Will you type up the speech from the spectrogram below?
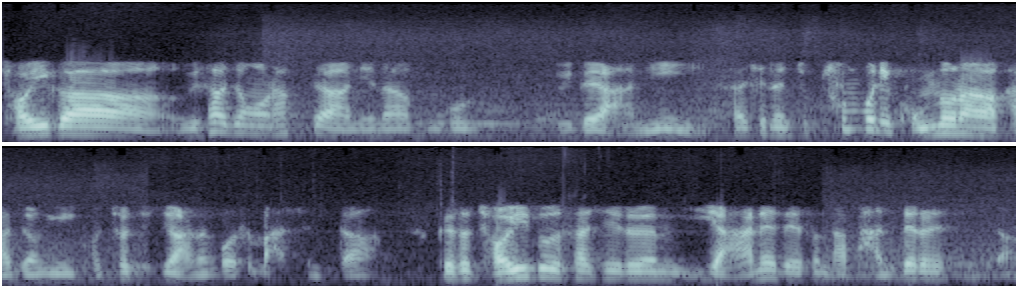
저희가 의사정원 확대안이나 공공의대안이 사실은 좀 충분히 공론화 과정이 거쳐지지 않은 것은 맞습니다. 그래서 저희도 사실은 이 안에 대해서는 다 반대를 했습니다.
